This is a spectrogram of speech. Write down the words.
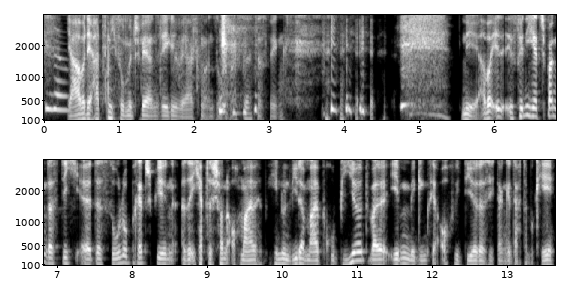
Genau. Ja, aber der hat's nicht so mit schweren Regelwerken und so? Deswegen. nee, aber äh, finde ich jetzt spannend, dass dich äh, das Solo-Brettspielen, also ich habe das schon auch mal hin und wieder mal probiert, weil eben mir ging's ja auch wie dir, dass ich dann gedacht habe, okay,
